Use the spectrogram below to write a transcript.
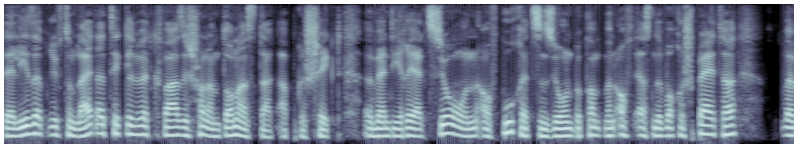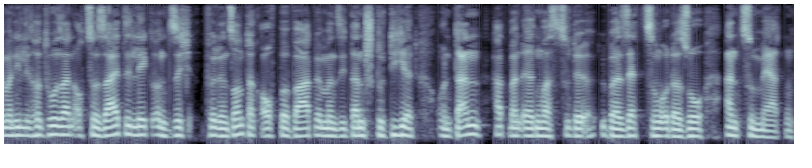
der Leserbrief zum Leitartikel wird quasi schon am Donnerstag abgeschickt. Wenn die Reaktion auf Buchrezensionen bekommt man oft erst eine Woche später, weil man die Literaturseiten auch zur Seite legt und sich für den Sonntag aufbewahrt, wenn man sie dann studiert. Und dann hat man irgendwas zu der Übersetzung oder so anzumerken.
